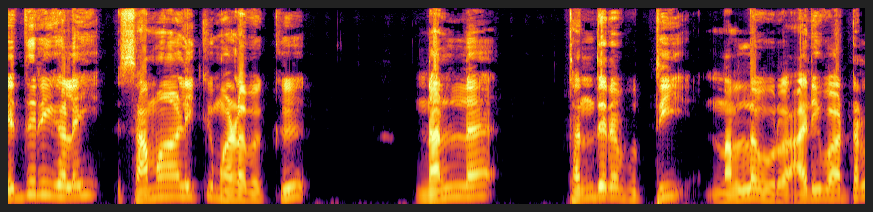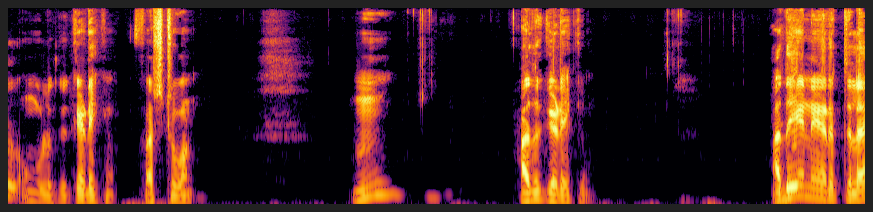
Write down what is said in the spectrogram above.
எதிரிகளை சமாளிக்கும் அளவுக்கு நல்ல தந்திர புத்தி நல்ல ஒரு அறிவாற்றல் உங்களுக்கு கிடைக்கும். ஃபஸ்ட் ஒன் அது கிடைக்கும். அதே நேரத்தில்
